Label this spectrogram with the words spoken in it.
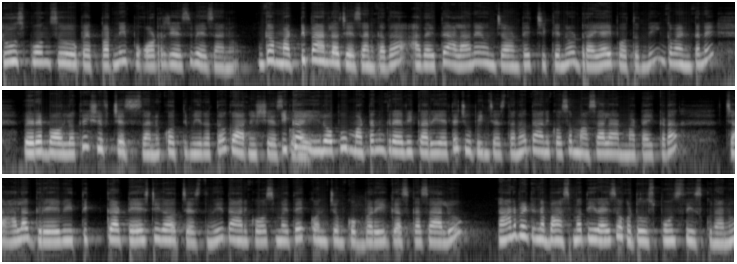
టూ స్పూన్స్ పెప్పర్ని పౌడర్ చేసి వేశాను. ఇంకా మట్టి ప్యాన్లో చేశాను కదా అదైతే అలానే ఉంచామంటే చికెన్ డ్రై అయిపోతుంది. ఇంకా వెంటనే వేరే బౌల్లోకి షిఫ్ట్ చేసేసాను కొత్తిమీరతో గార్నిష్ చేసి ఇక ఈలోపు మటన్ గ్రేవీ కర్రీ అయితే చూపించేస్తాను. దానికోసం మసాలా అనమాట ఇక్కడ. చాలా గ్రేవీ థిక్గా టేస్టీగా వచ్చేస్తుంది. దానికోసం అయితే కొంచెం కొబ్బరి గసగసాలు నానబెట్టిన బాస్మతి రైస్ ఒక టూ స్పూన్స్ తీసుకున్నాను.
